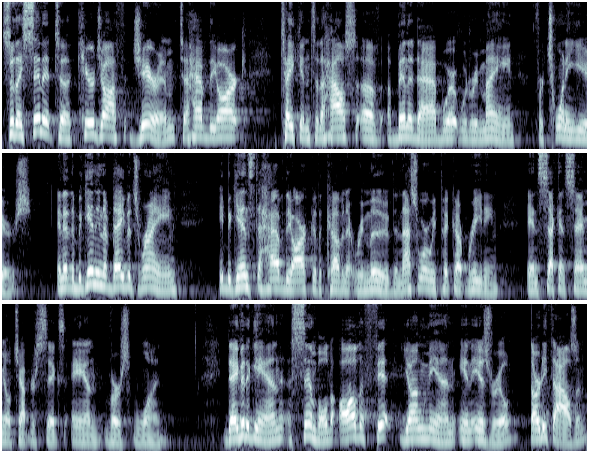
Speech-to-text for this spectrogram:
So they sent it to Kirjath Jearim to have the ark taken to the house of Abinadab, where it would remain for 20 years. And at the beginning of David's reign, he begins to have the Ark of the Covenant removed. And that's where we pick up reading in 2 Samuel chapter 6 and verse 1. David again assembled all the fit young men in Israel, 30,000.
